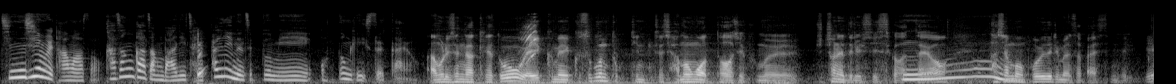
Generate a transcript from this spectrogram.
진심을 담아서 가장 가장 많이 잘 팔리는 제품이 어떤 게 있을까요? 아무리 생각해도 웨이크메이크 수분톡 틴트 자몽워터 제품을 추천해 드릴 수 있을 것 같아요. 음. 다시 한번 보여드리면서 말씀드릴게요.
